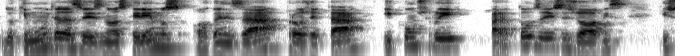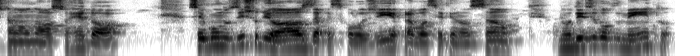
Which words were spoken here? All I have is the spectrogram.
do que muitas das vezes nós queremos organizar, projetar e construir para todos esses jovens que estão ao nosso redor. Segundo os estudiosos da psicologia, para você ter noção, no desenvolvimento,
